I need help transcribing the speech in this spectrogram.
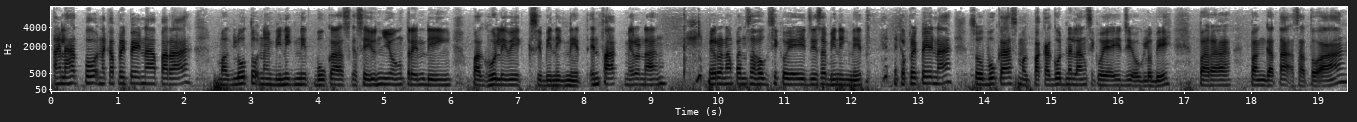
ang lahat po nakaprepare na para magluto ng binignit bukas kasi yun yung trending pag Holy Week si binignit. In fact, meron ng meron ng pansahog si Kuya AJ sa binignit. Naka-prepare na. So bukas magpakagod na lang si Kuya AJ og lubi para panggata sa to ang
